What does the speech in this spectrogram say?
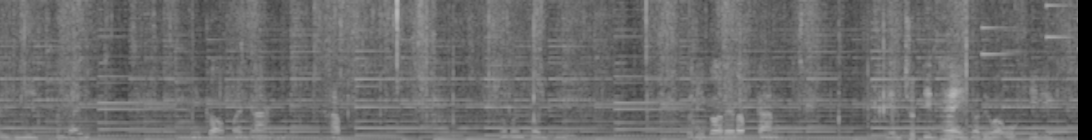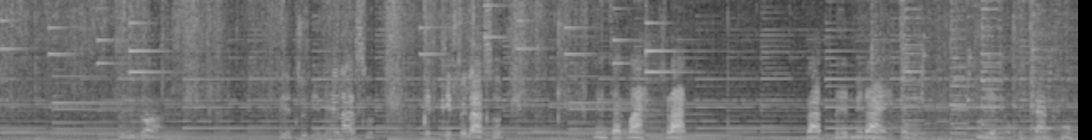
ได้ดีท่านใดนี่ก็ไปได้อยู่นะครับ ก็ได้รับการเปลี่ยนชุดดินให้ก็ถือว่าโอเคตัวนี้ก็เปลี่ยนชุดดินให้ล่าสุดเก็บคลิปไปล่าสุด เนื่องจากว่ารากรากเดินไม่ได้ก็ทุเรียนก็เป็นก้านทูบ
